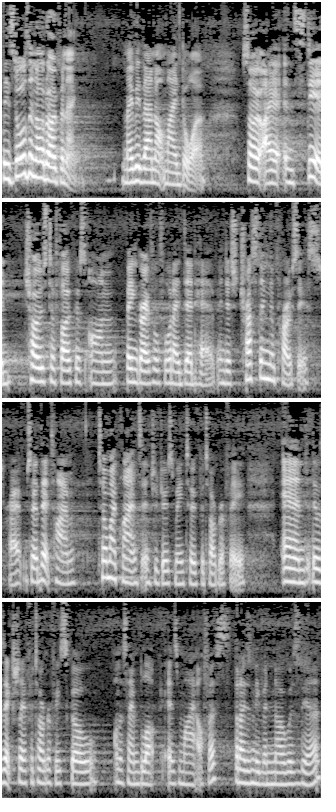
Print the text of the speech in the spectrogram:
these doors are not opening. Maybe they're not my door. So I instead chose to focus on being grateful for what I did have and just trusting the process, right? So at that time, two of my clients introduced me to photography and there was actually a photography school on the same block as my office that I didn't even know was there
